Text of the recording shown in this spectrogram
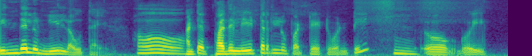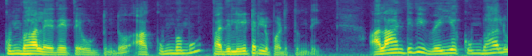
బిందెలు నీళ్ళు అవుతాయి అంటే పది లీటర్లు పట్టేటువంటి కుంభాలు ఏదైతే ఉంటుందో ఆ కుంభము పది లీటర్లు పడుతుంది. అలాంటిది వెయ్యి కుంభాలు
